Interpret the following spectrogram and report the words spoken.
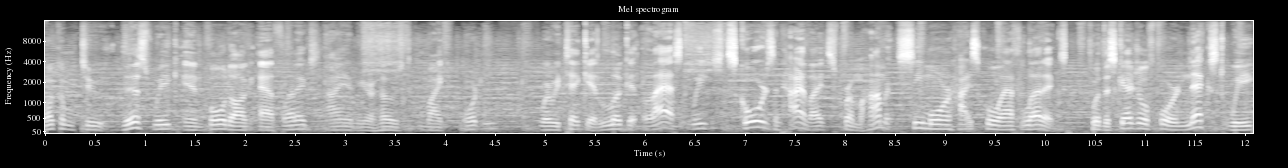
Welcome to This Week in Bulldog Athletics. I am your host, Mike Orton, where we take a look at last week's scores and highlights from Mahomet Seymour High School Athletics. For the schedule for next week,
